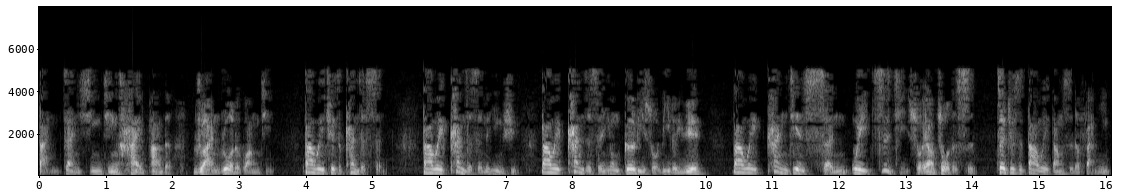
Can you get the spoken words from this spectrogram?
胆战心惊、害怕的软弱的光景，大卫却是看着神，大卫看着神的应许，大卫看着神用割礼所立的约，大卫看见神为自己所要做的事，这就是大卫当时的反应。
